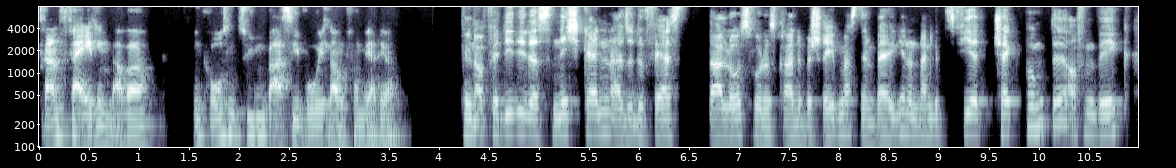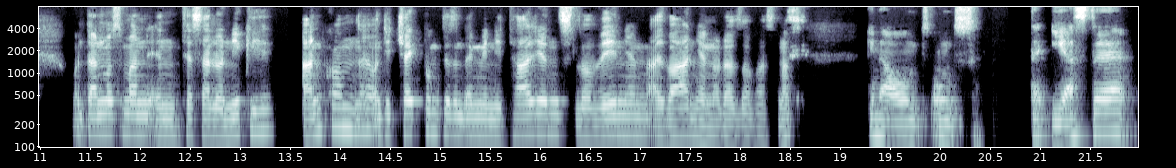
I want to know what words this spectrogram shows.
dran feilen, aber in großen Zügen weiß ich, wo ich langfahren werde, ja. Genau, für die, die das nicht kennen, also du fährst da los, wo du es gerade beschrieben hast, in Belgien, und dann gibt es vier Checkpunkte auf dem Weg und dann muss man in Thessaloniki ankommen, ne? Und die Checkpunkte sind irgendwie in Italien, Slowenien, Albanien oder sowas, ne? Genau, und, und der erste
